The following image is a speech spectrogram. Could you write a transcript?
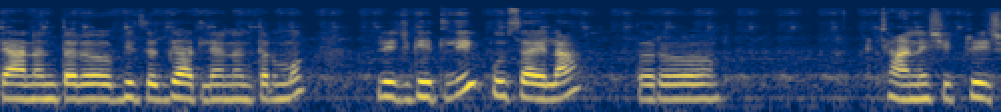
त्यानंतर भिजत घातल्यानंतर मग फ्रीज घेतली पुसायला. तर छान अशी फ्रीज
